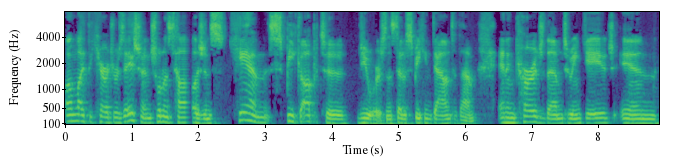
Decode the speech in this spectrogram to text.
unlike the characterization, children's television can speak up to viewers instead of speaking down to them and encourage them to engage in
